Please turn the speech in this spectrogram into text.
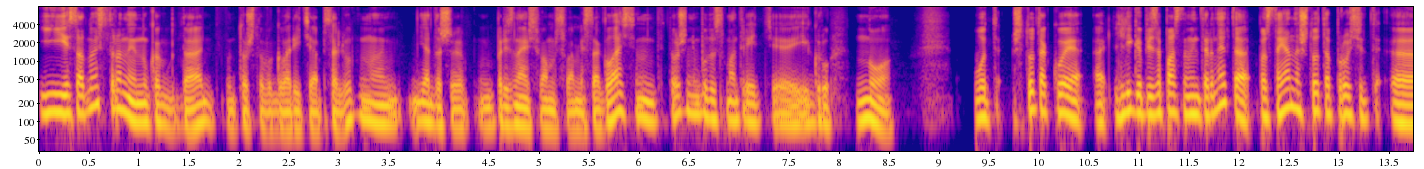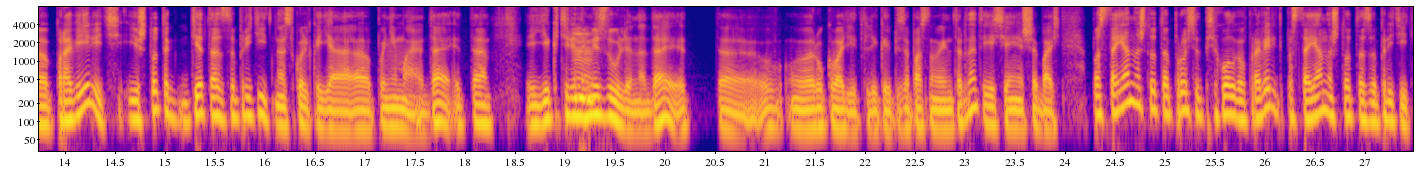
И, с одной стороны, ну, как бы, да, то, что вы говорите, абсолютно, я даже, признаюсь вам, с вами согласен, тоже не буду смотреть игру, но вот что такое э, Лига безопасного интернета постоянно что-то просит э, проверить и что-то где-то запретить, насколько я э, понимаю, да, это Екатерина mm. Мизулина, да, это руководит Лигой безопасного интернета, если я не ошибаюсь, постоянно что-то просит психологов проверить, постоянно что-то запретить.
